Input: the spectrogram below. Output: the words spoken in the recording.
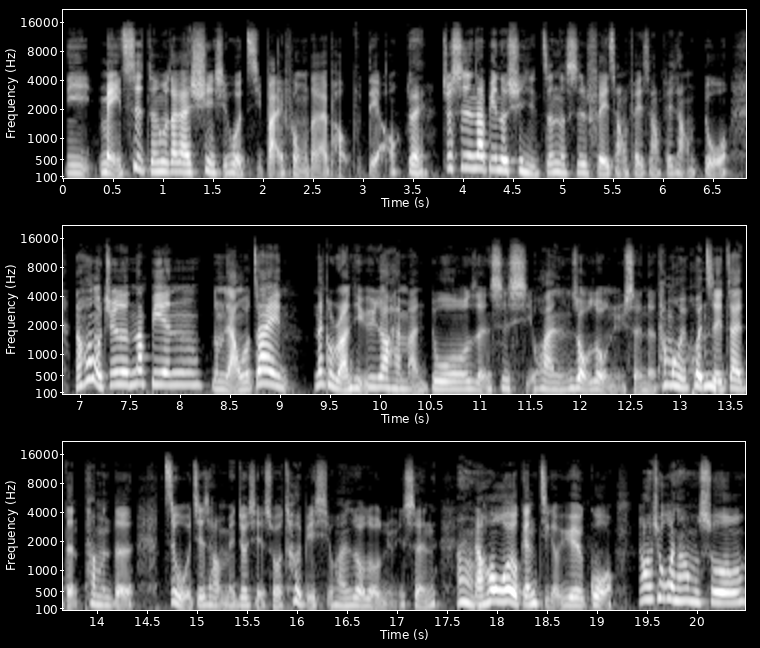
你每次登录大概讯息或几百封，大概跑不掉。对，就是那边的讯息真的是非常非常非常多。然后我觉得那边怎么讲，我在那个软体遇到还蛮多人是喜欢肉肉女生的，他们会会直接在等他们的自我介绍里面就写说特别喜欢肉肉女生。嗯然后我有跟几个约过，然后就问他们说：“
